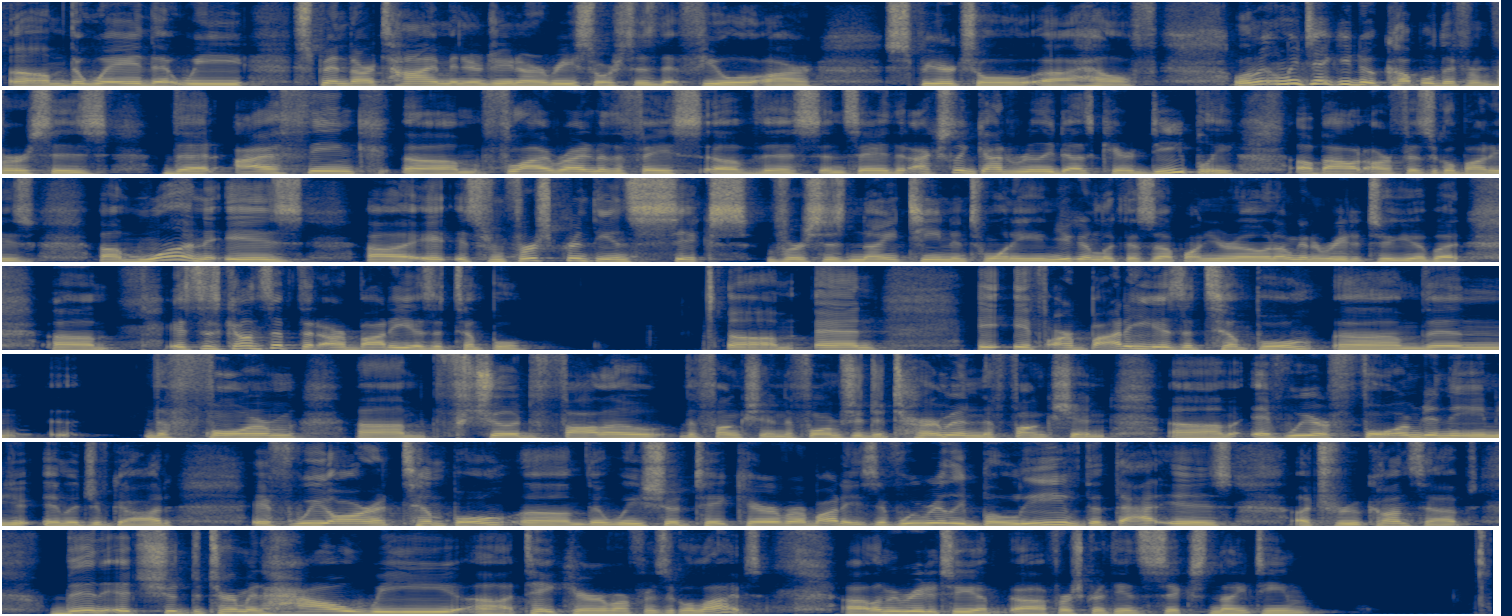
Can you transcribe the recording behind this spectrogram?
um, the way that we spend our time, energy, and our resources that fuel our spiritual uh, health. Let me, let me take you to a couple different verses that I think um, fly right into the face of this and say that actually God really does care deeply about our physical bodies. Um, one is uh, it, it's from 1 Corinthians 6, verses 19 and 20, and you can look this up on your own. I'm going to read it to you, but um, it's this concept that our body is a temple. Um, and if our body is a temple, um, then the form um, should follow the function. The form should determine the function. Um, if we are formed in the Im- image of God, if we are a temple, um, then we should take care of our bodies. If we really believe that that is a true concept, then it should determine how we uh, take care of our physical lives. Uh, let me read it to you. Uh, 1 Corinthians 6, 19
